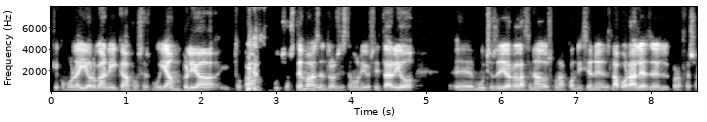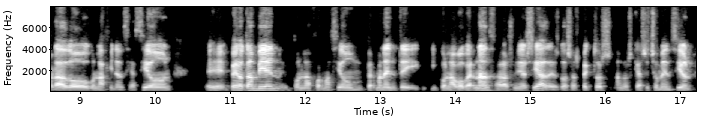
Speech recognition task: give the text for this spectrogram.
que como ley orgánica pues es muy amplia y toca muchos temas dentro del sistema universitario, eh, muchos de ellos relacionados con las condiciones laborales del profesorado, con la financiación, eh, pero también con la formación permanente y, con la gobernanza de las universidades, dos aspectos a los que has hecho mención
